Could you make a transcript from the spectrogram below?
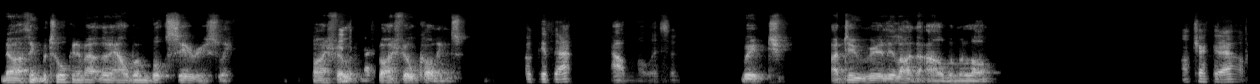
No, I think we're talking about the album But Seriously by Phil by Phil Collins, I'll give that album a listen. which I do really like that album a lot. I'll check it out.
